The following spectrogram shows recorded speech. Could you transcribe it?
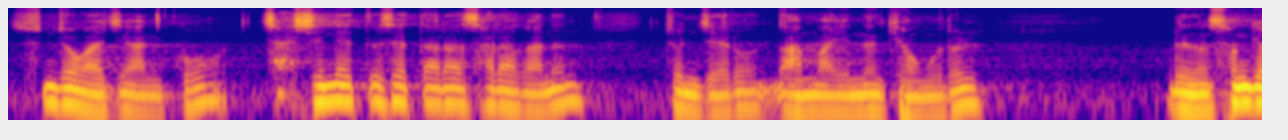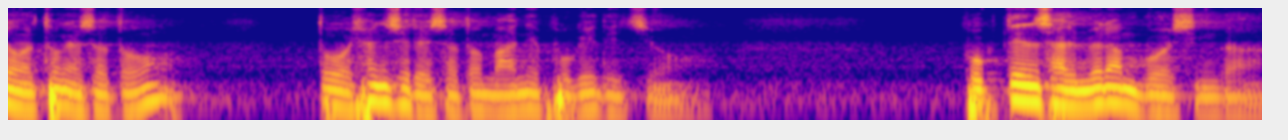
순종하지 않고 자신의 뜻에 따라 살아가는 존재로 남아 있는 경우를 우리는 성경을 통해서도 또 현실에서도 많이 보게 되죠. 복된 삶이란 무엇인가?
